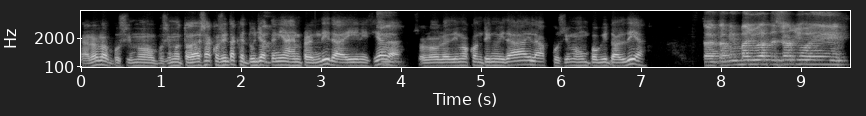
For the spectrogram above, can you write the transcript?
Claro, lo pusimos, pusimos todas esas cositas que tú ya tenías emprendidas e iniciadas. Solo le dimos continuidad y las pusimos un poquito al día. También me ayudaste, Sergio, en,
